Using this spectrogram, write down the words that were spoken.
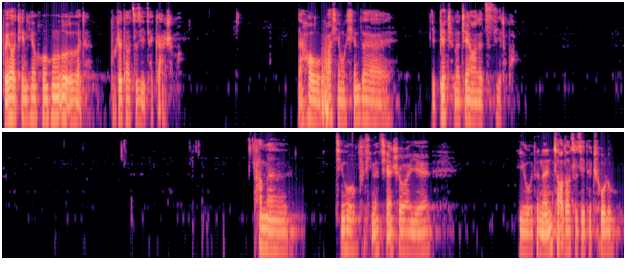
不要天天浑浑噩噩的，不知道自己在干什么。然后我发现我现在也变成了这样的自己了吧？他们经过不停的劝说，也有的能找到自己的出路。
